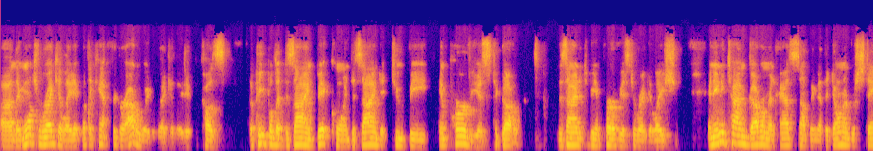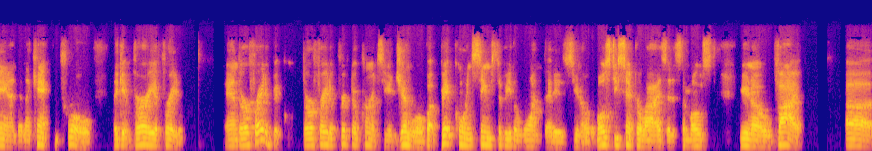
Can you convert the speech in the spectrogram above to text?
Uh, they want to regulate it, but they can't figure out a way to regulate it because the people that designed Bitcoin designed it to be impervious to government, designed it to be impervious to regulation. And anytime government has something that they don't understand and they can't control, they get very afraid of it. And they're afraid of Bitcoin. They're afraid of cryptocurrency in general, but Bitcoin seems to be the one that is, you know, the most decentralized, that it's the most you know, vile. Uh,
